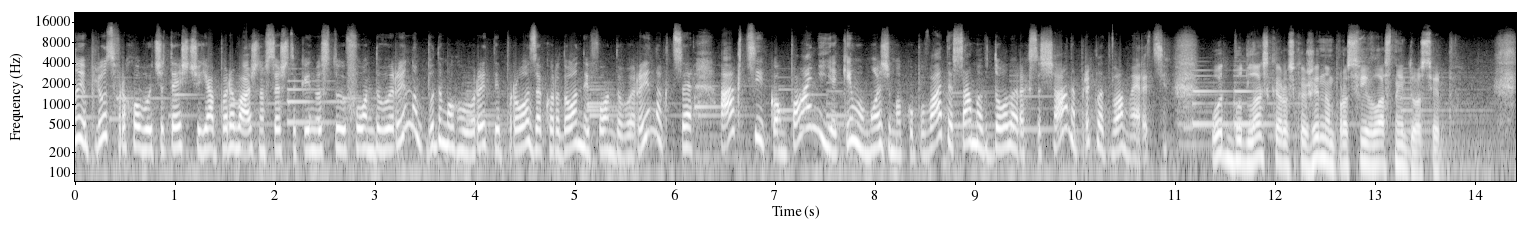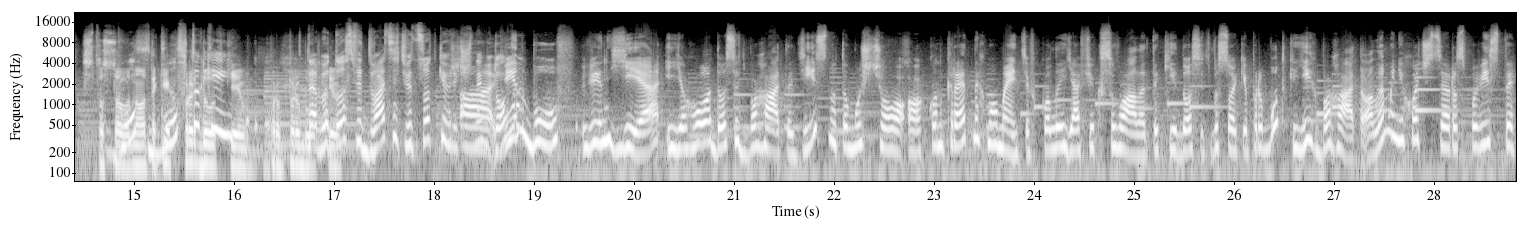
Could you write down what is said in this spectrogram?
Ну і плюс, враховуючи те, що я переважно все ж таки інвестую в фондовий ринок, будемо говорити про закордонний фондовий ринок. Це акції компаній, які ми можемо купувати саме в доларах США, наприклад, в Америці. От, будь ласка, розкажи нам про свій власний досвід стосовно Був- таких був такий? прибутків. Про У тебе прибутків. досвід 20% річних А, доларів? Він був, він є, і його досить багато дійсно, тому що а, конкретних моментів, коли я фіксувала такі досить високі прибутки, їх багато. Але мені хочеться розповісти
